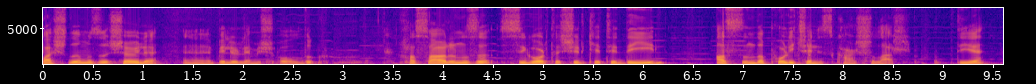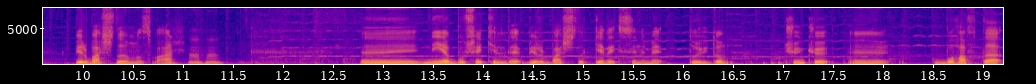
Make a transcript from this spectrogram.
başlığımızı şöyle e, belirlemiş olduk. Hasarınızı sigorta şirketi değil aslında poliçeniz karşılar diye bir başlığımız var. Hı hı. E, niye bu şekilde bir başlık gereksinimi duydum? Çünkü e, bu hafta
